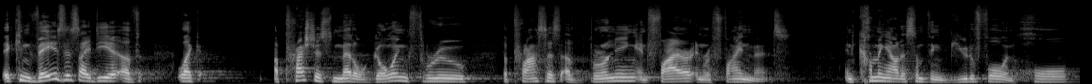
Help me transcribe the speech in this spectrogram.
It conveys this idea of like a precious metal going through the process of burning and fire and refinement and coming out as something beautiful and whole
